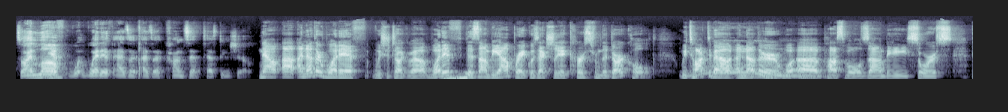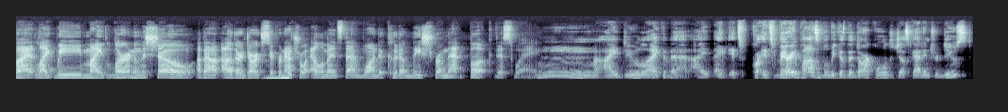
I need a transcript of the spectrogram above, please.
So I love Yeah. what, what if as a as a concept testing show. Now, uh, another what if we should talk about. What if the zombie outbreak was actually a curse from the Darkhold? We talked about another uh, possible zombie source, but like we might learn on the show about other dark supernatural elements that Wanda could unleash from that book this way. Hmm, I do like that. I, I it's it's very possible because the Darkhold's just got introduced,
